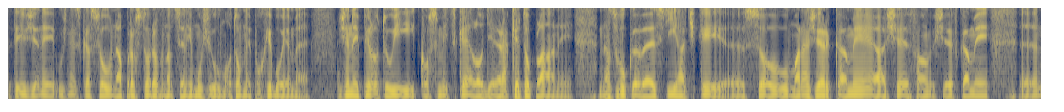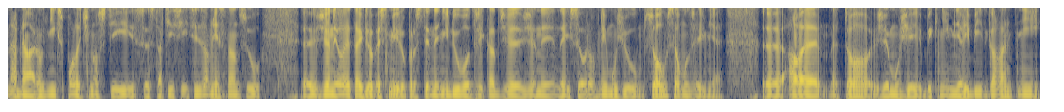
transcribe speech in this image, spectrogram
ty ženy už dneska jsou naprosto rovnoceny mužům, o tom nepochybujeme. Ženy pilotují kosmické lodě, raketoplány, nadzvukové stíhačky, eh, jsou manažerkami a šéfa, šéfkami eh, nadnárodních společností se statisíci zaměstnanců. Eh, ženy letají do vesmíru, prostě není důvod říkat, že ženy nejsou rovny mužům. Jsou samozřejmě, ale to, že muži by k ní měli být galantní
